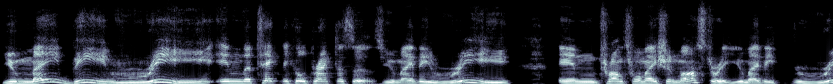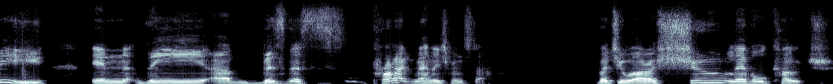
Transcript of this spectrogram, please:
you may be Ri in the technical practices. You may be Ri in transformation mastery. You may be Ri in the uh, business product management stuff. But you are a Shu level coach.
